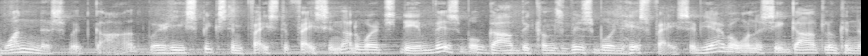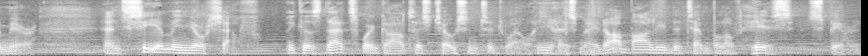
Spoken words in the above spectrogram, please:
oneness with God, where he speaks to him face to face. In other words, the invisible God becomes visible in his face. If you ever want to see God, look in the mirror and see him in yourself because that's where God has chosen to dwell. He has made our body the temple of His Spirit.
